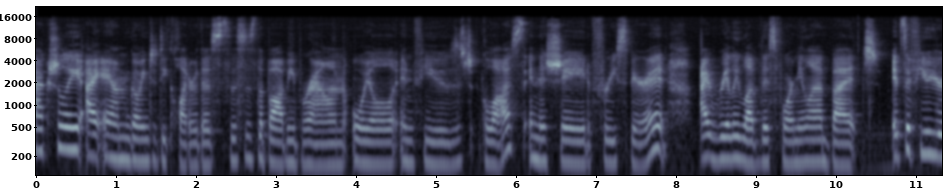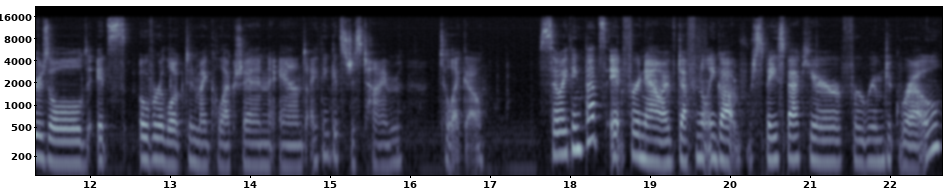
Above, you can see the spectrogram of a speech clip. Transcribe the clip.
Actually, I am going to declutter this. This is the Bobbi Brown oil infused gloss in the shade Free Spirit. I really love this formula, but it's a few years old. It's overlooked in my collection, and I think it's just time to let go. So I think that's it for now. I've definitely got space back here for room to grow.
